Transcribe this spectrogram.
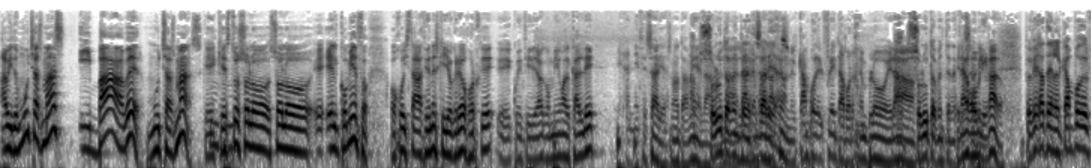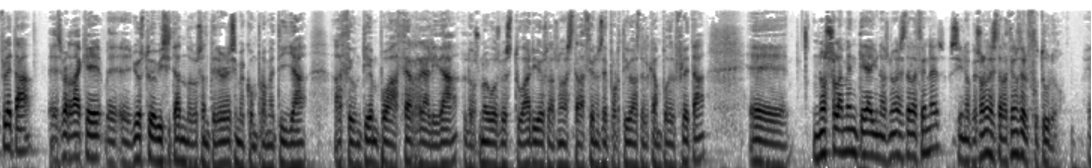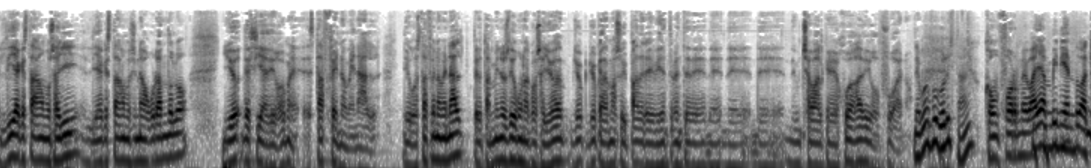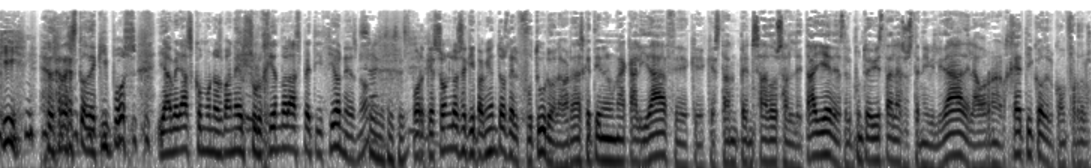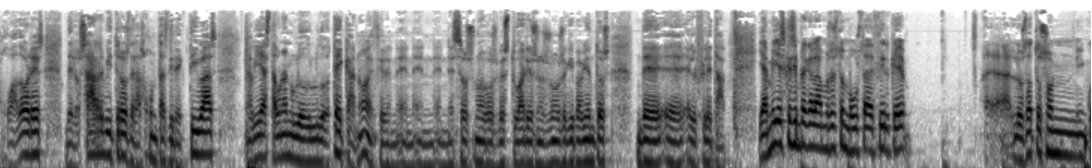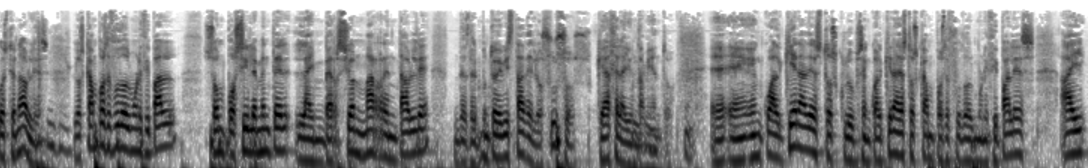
ha habido muchas más y va a haber muchas más. Que, esto es solo, solo eh, el comienzo. Ojo, instalaciones que yo creo, Jorge, eh, coincidirá conmigo, alcalde, eran necesarias, ¿no? También. Absolutamente necesarias. El campo del Fleta, por ejemplo, era, Absolutamente era algo obligado. Pero fíjate, en el campo del Fleta, es verdad que eh, yo estuve visitando los anteriores y me comprometí ya hace un tiempo a hacer realidad los nuevos vestuarios, las nuevas instalaciones deportivas del campo del Fleta. No solamente hay unas nuevas instalaciones, sino que son las instalaciones del futuro el día que estábamos allí, el día que estábamos inaugurándolo, yo decía, digo, hombre, está fenomenal. Digo, está fenomenal, pero también os digo una cosa, yo, yo, yo que además soy padre, evidentemente, de, de, de, un chaval que juega, digo, bueno. De buen futbolista, ¿eh? Conforme vayan viniendo aquí el resto de equipos, ya verás cómo nos van a ir surgiendo las peticiones, ¿no? Sí, sí, sí. Porque son los equipamientos del futuro. La verdad es que tienen una calidad eh, que, que están pensados al detalle desde el punto de vista de la sostenibilidad, del ahorro energético, del confort de los jugadores, de los árbitros, de las juntas directivas. Había hasta una ludoteca, ¿no? Es decir, en esos nuevos vestuarios, en esos nuevos equipamientos de eh, el Fleta. Y a mí es que siempre que hablamos de esto me gusta decir que eh, los datos son incuestionables. Los campos de fútbol municipal son posiblemente la inversión más rentable desde el punto de vista de los usos que hace el ayuntamiento. Eh, en, en, cualquiera de estos clubes, en cualquiera de estos campos de fútbol municipales, hay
